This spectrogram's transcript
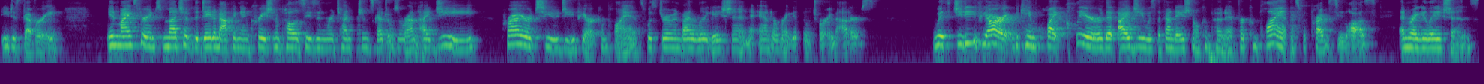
e discovery. In my experience, much of the data mapping and creation of policies and retention schedules around IG prior to GDPR compliance was driven by litigation and or regulatory matters. With GDPR, it became quite clear that IG was the foundational component for compliance with privacy laws and regulations.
